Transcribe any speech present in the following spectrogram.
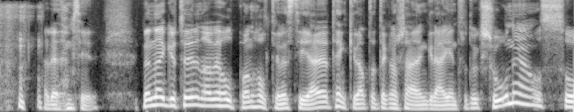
det er det de sier. Men eh, gutter, da har vi holdt på en halvtimes tid. Jeg tenker at dette kanskje er en grei introduksjon, ja, og så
